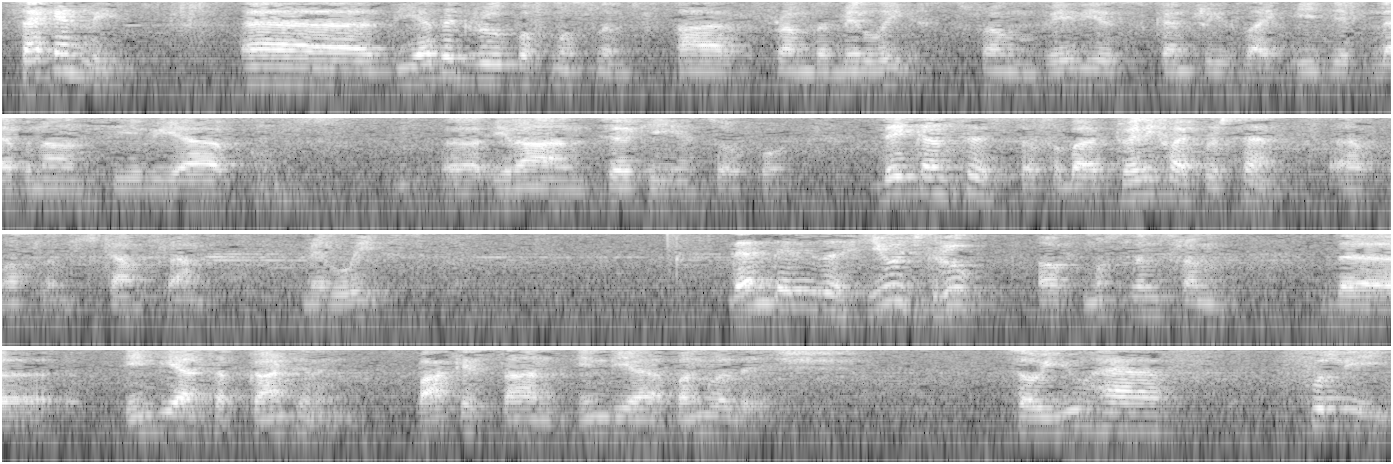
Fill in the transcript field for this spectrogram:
Secondly, uh, the other group of Muslims are from the Middle East from various countries like Egypt, Lebanon, Syria, uh, Iran, Turkey, and so forth. They consist of about 25% of Muslims come from Middle East. Then there is a huge group of Muslims from the India subcontinent, Pakistan, India, Bangladesh. So you have fully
